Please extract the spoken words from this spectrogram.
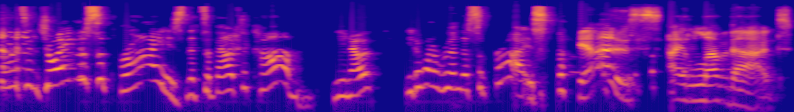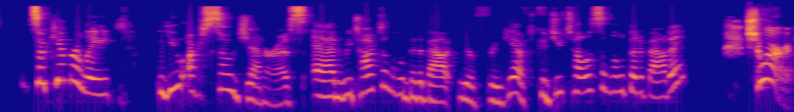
so it's enjoying the surprise that's about to come. You know, you don't want to ruin the surprise. yes. I love that. so, Kimberly, you are so generous. And we talked a little bit about your free gift. Could you tell us a little bit about it? Sure.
